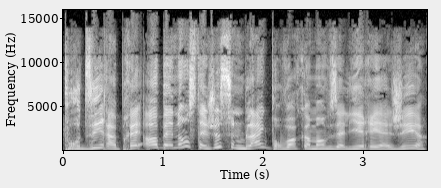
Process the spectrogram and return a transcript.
pour dire après, ah ben non, c'était juste une blague pour voir comment vous alliez réagir.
